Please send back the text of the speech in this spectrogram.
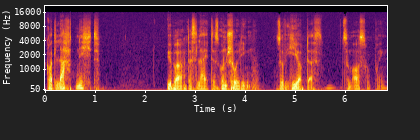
Gott lacht nicht über das Leid des Unschuldigen, so wie Hiob das zum Ausdruck bringt.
